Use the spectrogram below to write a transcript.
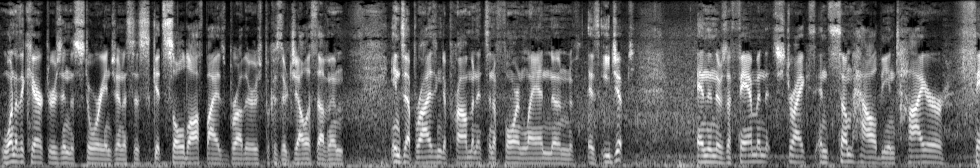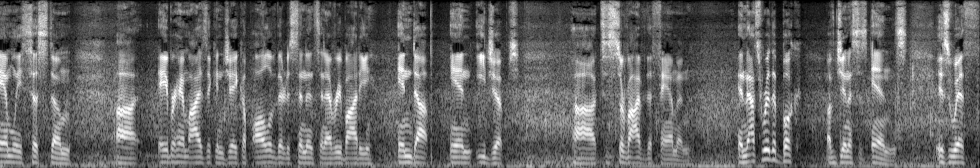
one of the characters in the story in Genesis gets sold off by his brothers because they're jealous of him, ends up rising to prominence in a foreign land known as Egypt, and then there's a famine that strikes, and somehow the entire family system, uh, Abraham, Isaac, and Jacob, all of their descendants and everybody end up in Egypt uh, to survive the famine. And that's where the book of Genesis ends, is with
